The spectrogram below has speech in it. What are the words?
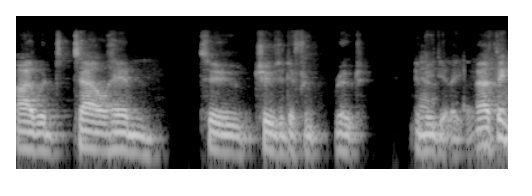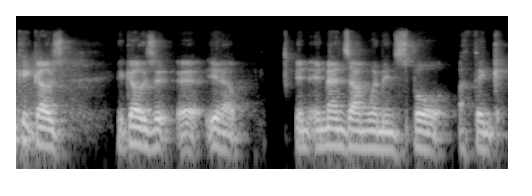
I would tell him to choose a different route immediately. Yeah. I think it goes, it goes, uh, you know, in, in men's and women's sport. I think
